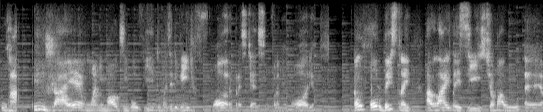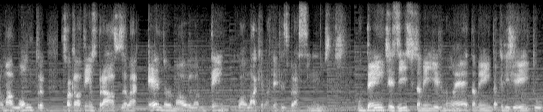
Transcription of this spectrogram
O Raccoon já é um animal desenvolvido, mas ele vem de fora, parece que é, se não for a memória. É um rolo bem estranho. A Laila existe, é uma, é uma lontra, só que ela tem os braços, ela é normal, ela não tem igual lá, que ela tem aqueles bracinhos. O dente existe também, e ele não é também daquele jeito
